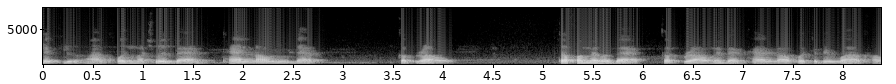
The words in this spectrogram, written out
เล็กๆหรือหาคนมาช่วยแบกแทนเราหรือแบกกับเรา ถ้าเขาไม่มาแบกกับเราไม่แบกแทนเราก็จะไปว่าเขา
